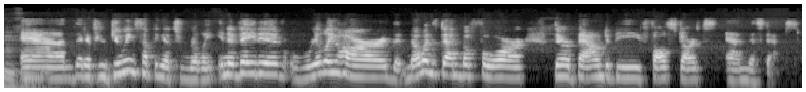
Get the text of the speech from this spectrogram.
Mm-hmm. And that if you're doing something that's really innovative, really hard, that no one's done before, there are bound to be false starts and missteps.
